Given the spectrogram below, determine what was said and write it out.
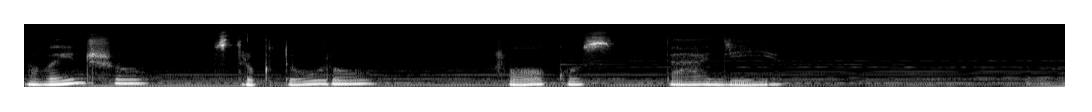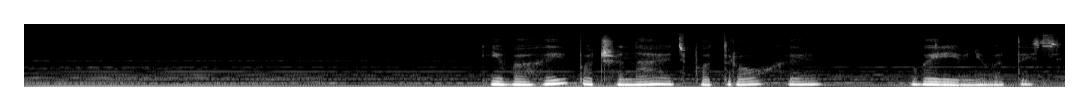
в іншу структуру, фокус та дії. І ваги починають потрохи вирівнюватись.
